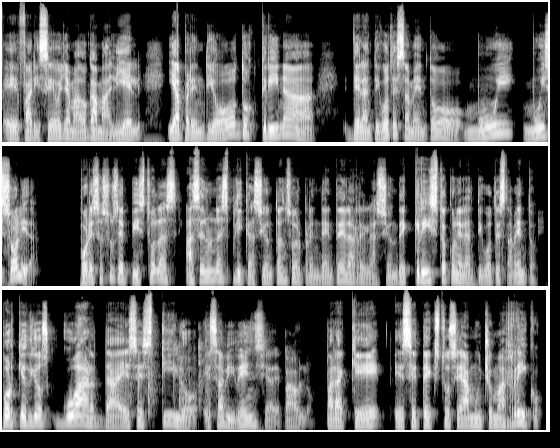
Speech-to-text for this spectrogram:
eh, fariseo llamado Gamaliel y aprendió doctrina del Antiguo Testamento muy, muy sólida. Por eso sus epístolas hacen una explicación tan sorprendente de la relación de Cristo con el Antiguo Testamento, porque Dios guarda ese estilo, esa vivencia de Pablo, para que ese texto sea mucho más rico.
